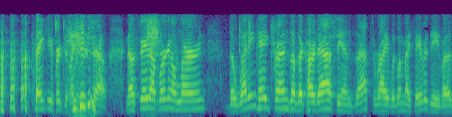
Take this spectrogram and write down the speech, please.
Thank you for joining the show. Now, straight up, we're going to learn the wedding cake trends of the Kardashians. That's right, with one of my favorite divas.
